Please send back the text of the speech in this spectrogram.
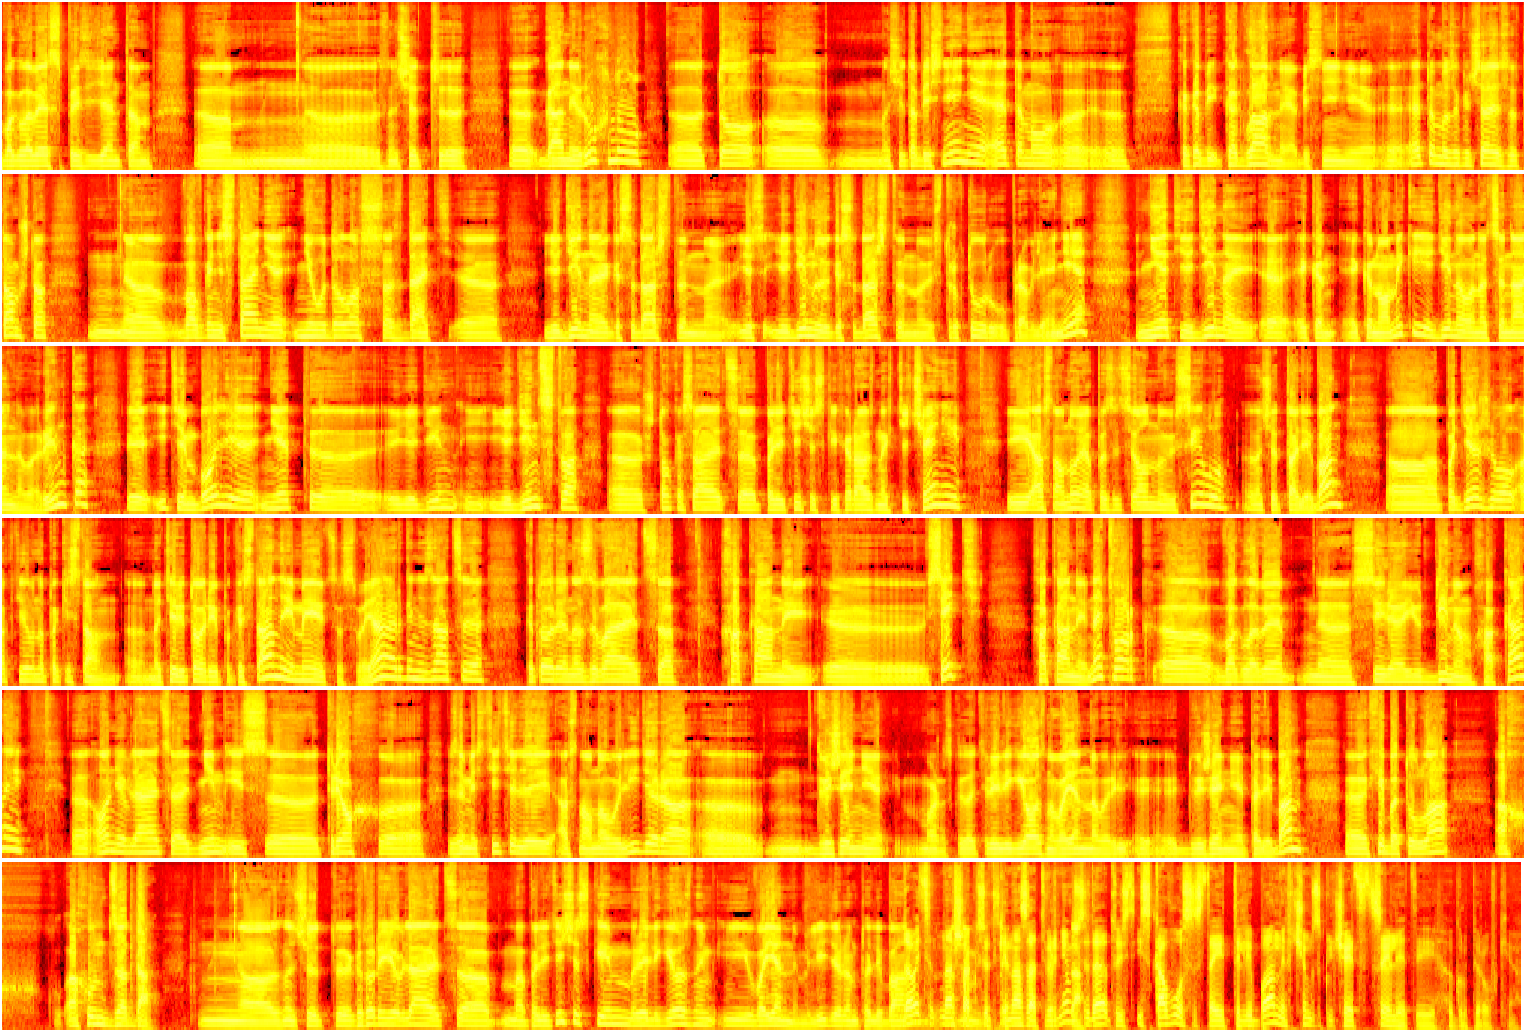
во главе с президентом значит, Ганы рухнул, Э, то э, значит, объяснение этому, э, как, как главное объяснение этому заключается в том, что в Афганистане не удалось создать единое государственное, единую государственную структуру управления, нет единой э, экономики, единого национального рынка, э, и тем более нет э, един, единства, что касается политических разных течений, и основную оппозиционную силу, значит, Талибан, поддерживал активно Пакистан. Э, на территории Пакистана имеется своя организация, которая называется Хаканы э, сеть, Хаканы Network э, во главе э, с Сираюддином Хаканой – Э, он является одним из э, трех э, заместителей основного лидера движения, можно сказать, религиозно-военного движения Талибан Хибатулла Ахундзада. А, значит, который является политическим, религиозным и военным лидером Талибана. Давайте на шаг все-таки назад вернемся, да. да, то есть из кого состоит Талибан и в чем заключается цель этой группировки?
